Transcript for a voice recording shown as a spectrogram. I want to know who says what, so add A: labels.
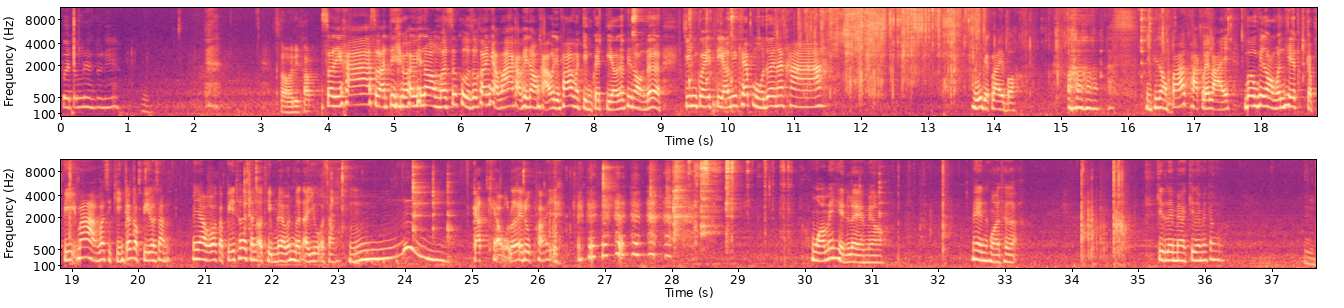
A: เปิดตรงเรื่องตรงนี้
B: สวัสดีครับ
A: สวัสดีค่ะ สวัสดีพ่อพี่น้องเมื่อสักครู่สุขคนค่ะมากค่ะพี่น้องค่ะวันนี้พามากินก๋วยเตี๋ยวเด้อพี่น้องเด้อกินก๋วยเตี๋ยวมีแคบหมูด้วยนะคะรู้จากไรบ่นี่พี่น้องป้าดผักหลาย ๆ เบิ่งพี่น้องมันเฮ็ดกะปิมากว่าสิกินก็กะปิว่าซั่นไม่ยากบอกว่ากะปิเธอฉันเอาทิมแล้วมันหมดอายุว่าซั่นอืมกัดแขวเลยลูกไผ่ หัวไม่เห็นเลยอะแมว ไม่เห็นหัวเธออะกินเลยแมวกินเลยไม่ต้อง
B: อืม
